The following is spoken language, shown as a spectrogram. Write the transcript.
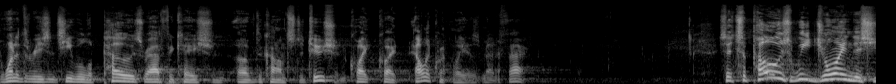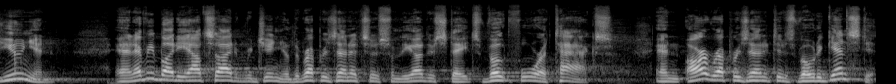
One of the reasons he will oppose ratification of the Constitution, quite, quite eloquently, as a matter of fact. So suppose we join this union and everybody outside of Virginia, the representatives from the other states, vote for a tax, and our representatives vote against it.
